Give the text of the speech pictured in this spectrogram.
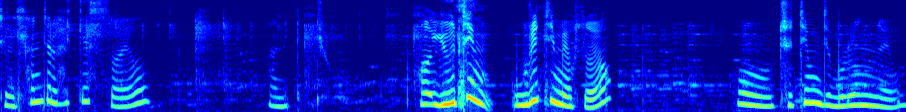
제가 현질을 했겠어요? 안 했겠죠. 아, 유팀, 우리 팀이었어요? 어, 제 팀인지 몰랐네요.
